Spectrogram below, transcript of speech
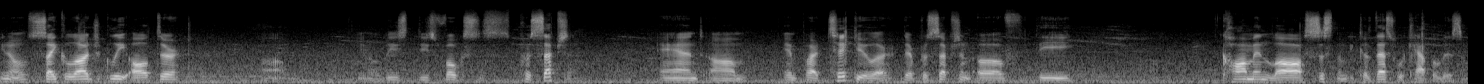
you know psychologically alter um, you know these these folks perception. And um, in particular their perception of the common law system because that's what capitalism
